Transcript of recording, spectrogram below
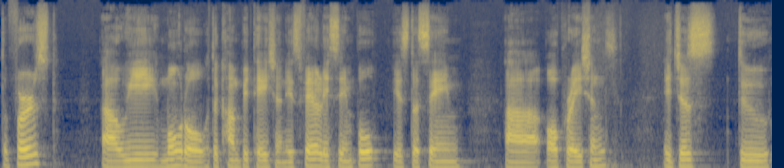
The first, uh, we model the computation. It's fairly simple. It's the same uh, operations. It just do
